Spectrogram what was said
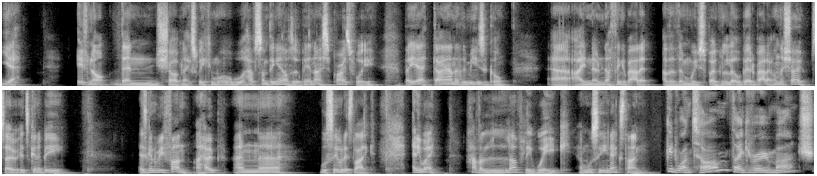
yeah, if not, then show up next week and we'll we'll have something else. It'll be a nice surprise for you. But yeah, Diana the musical. Uh, I know nothing about it other than we've spoken a little bit about it on the show. So it's going to be it's going to be fun, I hope, and uh, we'll see what it's like. Anyway, have a lovely week, and we'll see you next time. Good one, Tom. Thank you very much,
